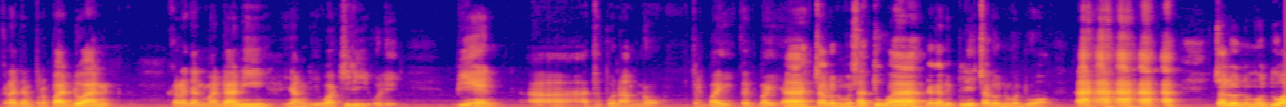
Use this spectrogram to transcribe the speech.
kerajaan perpaduan kerajaan madani yang diwakili oleh BN uh, ah, ataupun AMNO terbaik terbaik ah calon nombor satu ah jangan dipilih calon nombor dua. Calon nombor dua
